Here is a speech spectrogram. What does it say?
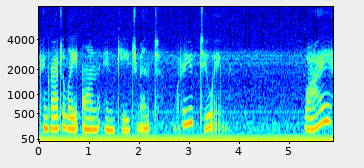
Congratulate on engagement. What are you doing? Why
